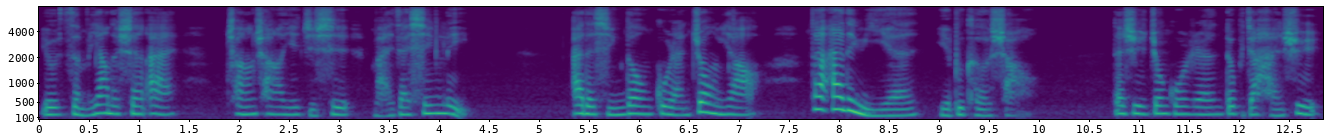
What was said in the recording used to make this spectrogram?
有怎么样的深爱，常常也只是埋在心里。爱的行动固然重要，但爱的语言也不可少。但是中国人都比较含蓄，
